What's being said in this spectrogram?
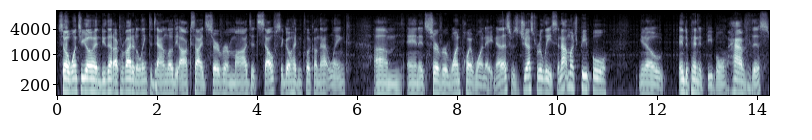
so once you go ahead and do that, I provided a link to download the Oxide server mods itself. So go ahead and click on that link um, and it's server 1.18. Now this was just released, and not much people, you know, independent people have this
